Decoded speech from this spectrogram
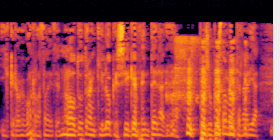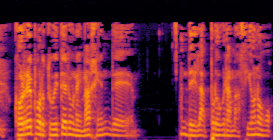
y creo que con razón dice, no, no, tú tranquilo, que sí que me enteraría. Por supuesto me enteraría. Corre por Twitter una imagen de, de la programación o,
